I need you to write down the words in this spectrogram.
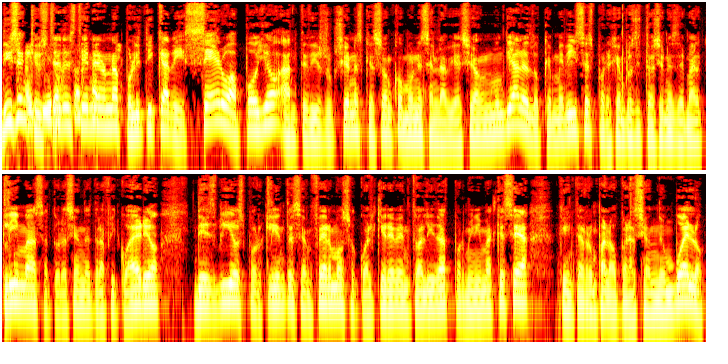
Dicen que ustedes tienen una política de cero apoyo ante disrupciones que son comunes en la aviación mundial, es lo que me dices, por ejemplo, situaciones de mal clima, saturación de tráfico aéreo, desvíos por clientes enfermos o cualquier eventualidad, por mínima que sea, que interrumpa la operación de un vuelo.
